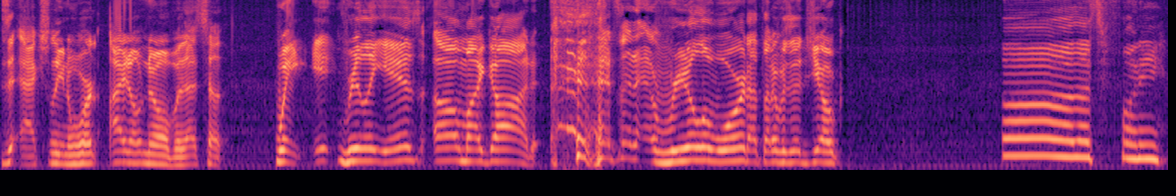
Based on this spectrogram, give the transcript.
Is it actually an award? I don't know, but that sounds. Wait, it really is? Oh my god. That's a real award? I thought it was a joke. Oh, that's funny.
